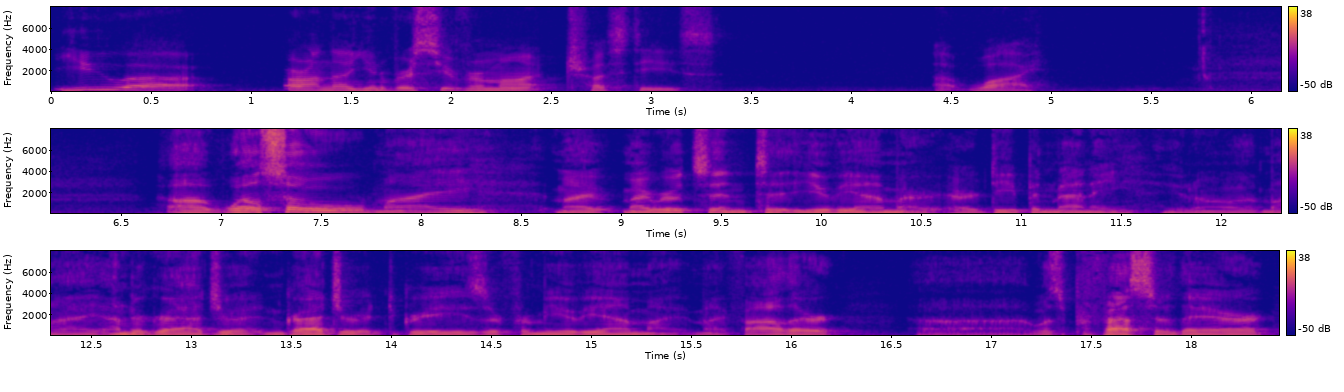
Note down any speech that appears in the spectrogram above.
you uh, are on the University of Vermont trustees. Uh, why? Uh, well, so my my my roots into UVM are, are, deep and many. You know, my undergraduate and graduate degrees are from UVM. My my father uh, was a professor there.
